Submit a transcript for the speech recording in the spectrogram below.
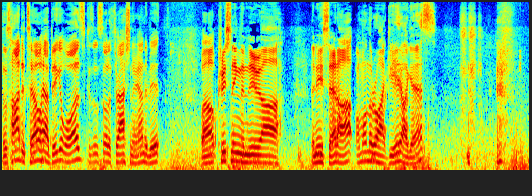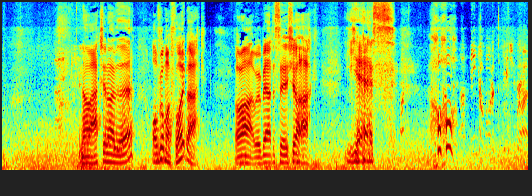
It was hard to tell how big it was because it was sort of thrashing around a bit. Well, christening the new uh, the new setup. I'm on the right gear, I guess. No action over there. Oh, I've got my float back. All right, we're about to see a shark. Yes. Oh, I think I've got a fish, bro.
